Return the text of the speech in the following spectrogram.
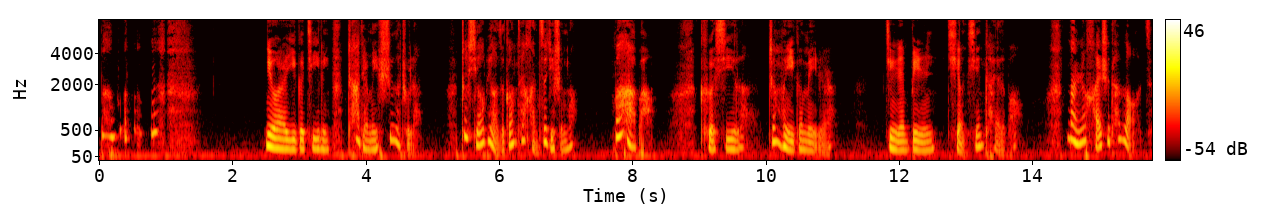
爸爸。牛儿一个机灵，差点没射出来。小婊子刚才喊自己什么？爸爸！可惜了，这么一个美人儿，竟然被人抢先开了炮。那人还是他老子。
